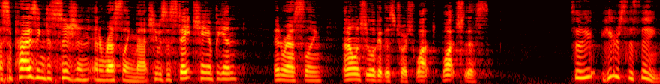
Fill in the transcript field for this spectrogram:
a surprising decision in a wrestling match. He was a state champion in wrestling, and I want you to look at this choice. Watch, watch this. So here, here's the thing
